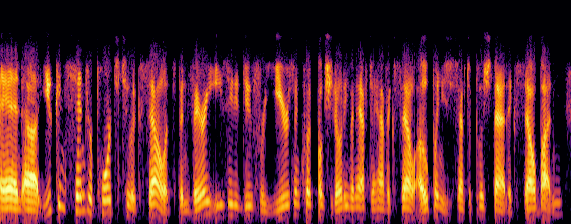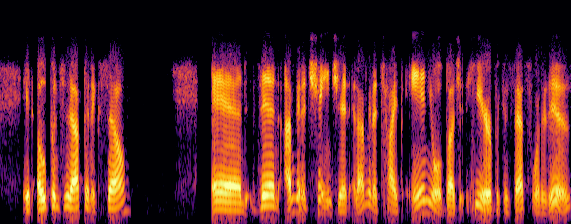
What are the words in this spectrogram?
and uh, you can send reports to Excel. It's been very easy to do for years in QuickBooks. You don't even have to have Excel open. You just have to push that Excel button. It opens it up in Excel. And then I'm going to change it and I'm going to type annual budget here because that's what it is.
